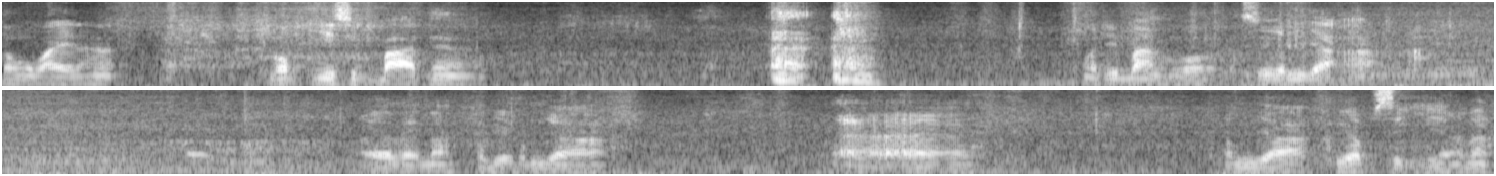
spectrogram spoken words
ต้องไวนะฮะ งบ20บาทเนี่ยมาที่บ้านผมก็ซื้อน้ำยา อ้อะไรนะเขาเรียกน้ำยาเอ่อน้ำยาเคลือบสีอะนะ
